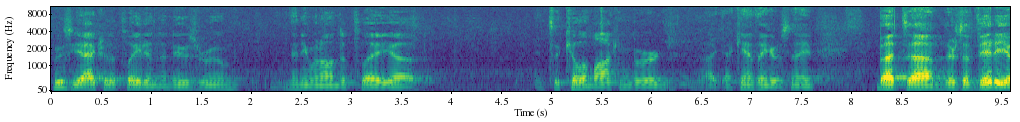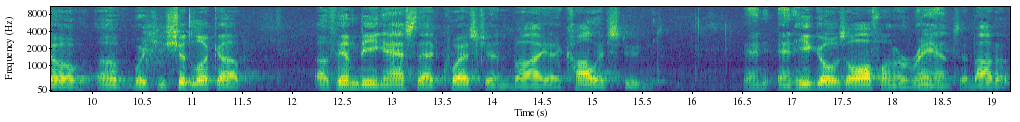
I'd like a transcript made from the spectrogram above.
who's the actor that played in the newsroom? And then he went on to play uh, To Kill a Mockingbird. I, I, can't think of his name. But uh, there's a video of which you should look up of him being asked that question by a college student. And, and he goes off on a rant about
